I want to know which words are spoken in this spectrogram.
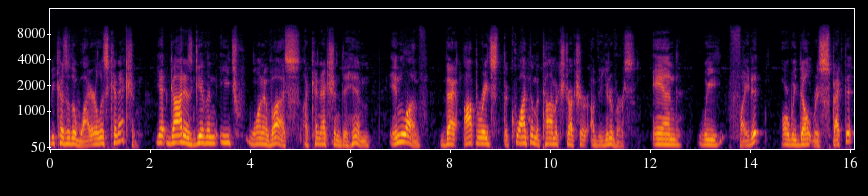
because of the wireless connection. Yet God has given each one of us a connection to Him in love that operates the quantum atomic structure of the universe. And we fight it or we don't respect it.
